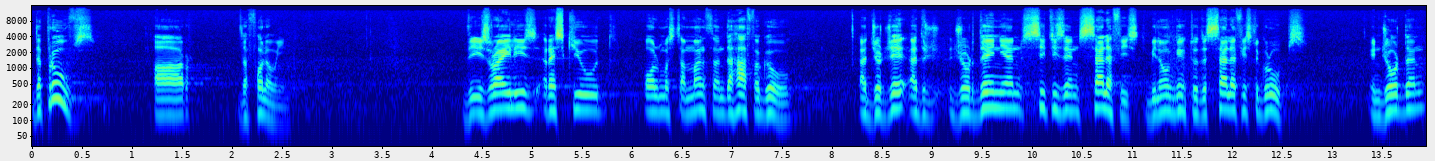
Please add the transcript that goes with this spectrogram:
The proofs are the following. The Israelis rescued almost a month and a half ago a, Jordanian citizen Salafist belonging to the Salafist groups in Jordan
